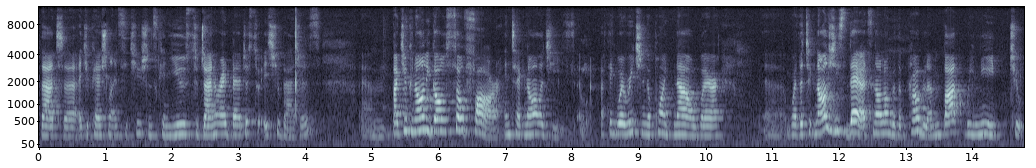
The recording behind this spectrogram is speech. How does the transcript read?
that uh, educational institutions can use to generate badges, to issue badges. Um, but you can only go so far in technology. So I think we're reaching a point now where, uh, where the technology is there, it's no longer the problem, but we need to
